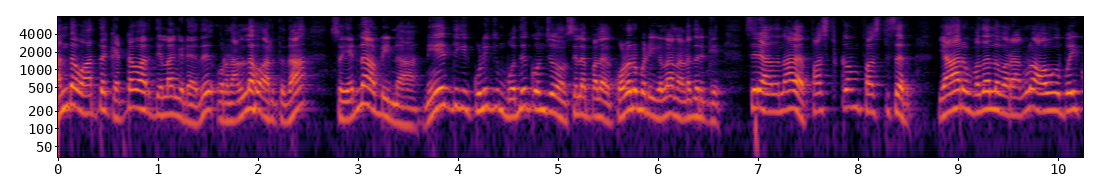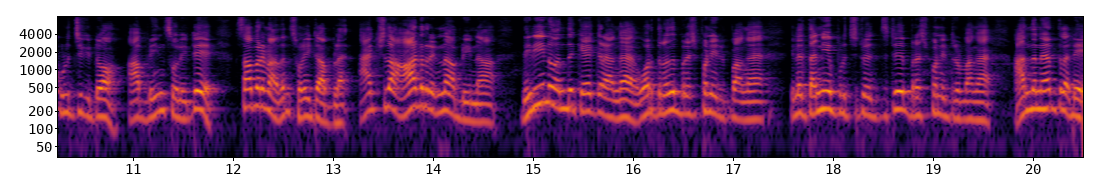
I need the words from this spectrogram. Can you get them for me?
அந்த வார்த்தை கெட்ட வார்த்தையெல்லாம் கிடையாது ஒரு நல்ல வார்த்தை தான். ஸோ என்ன அப்படின்னா நேத்திக்கு குளிக்கும் போது கொஞ்சம் சில பல குளறுபடிகள்லாம் நடந்திருக்கு. சரி அதனால் ஃபர்ஸ்ட் கம் ஃபர்ஸ்ட் சர் யார் முதல்ல வராங்களோ அவங்க போய் குளிச்சுக்கிட்டோம் அப்படின்னு சொல்லிட்டு சபரநாதன் சொல்லிட்டாப்புல. ஆக்சுவலாக ஆர்டர் என்ன அப்படின்னா திடீர்னு வந்து கேட்குறாங்க ஒருத்தர் வந்து ப்ரஷ் பண்ணியிருப்பாங்க இல்லை தண்ணியை பிடிச்சிட்டு வச்சுட்டு ப்ரஷ் பண்ணிட்டு இருப்பாங்க. அந்த நேரத்தில் டே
